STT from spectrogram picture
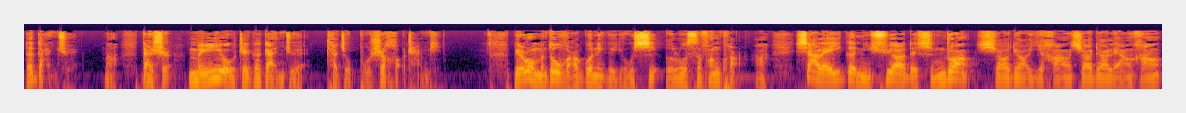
的感觉啊。但是没有这个感觉。它就不是好产品，比如我们都玩过那个游戏俄罗斯方块啊，下来一个你需要的形状，消掉一行，消掉两行，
